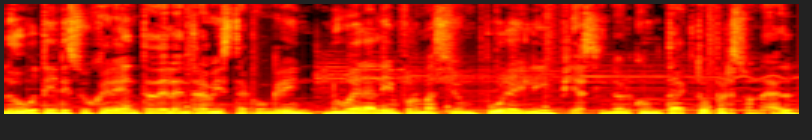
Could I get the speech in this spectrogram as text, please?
Lo útil y sugerente de la entrevista con Green no era la información pura y limpia, sino el contacto personal,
